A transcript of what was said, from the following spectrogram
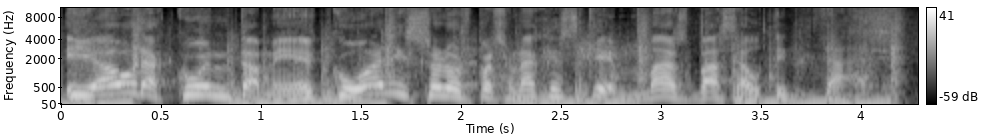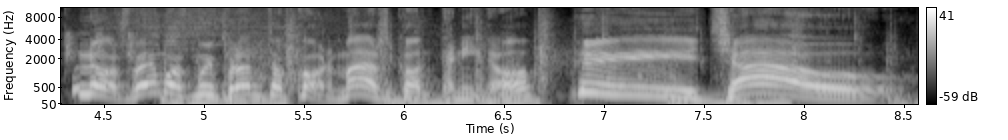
Y ahora cuéntame, ¿cuáles son los personajes que más vas a utilizar? Nos vemos muy pronto con más contenido y chao.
